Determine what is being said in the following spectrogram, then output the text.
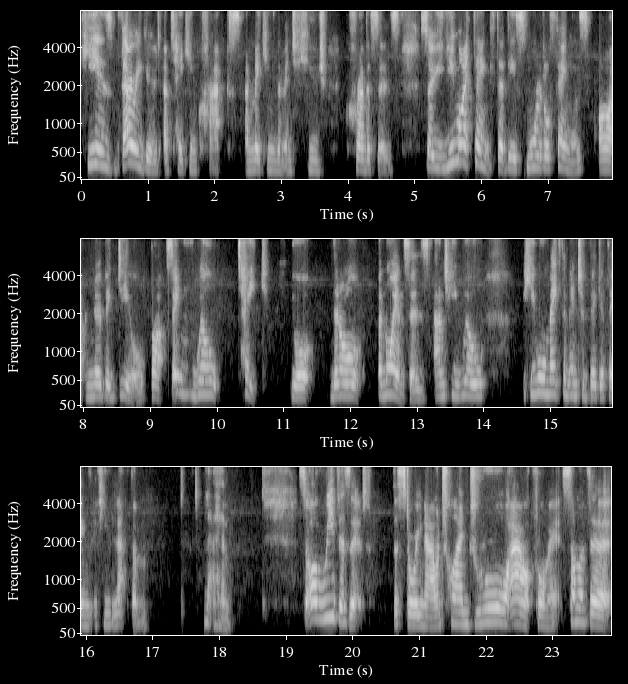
He is very good at taking cracks and making them into huge crevices. So you might think that these small little things are no big deal, but Satan will take your little annoyances and he will he will make them into bigger things if you let them let him so I'll revisit the story now and try and draw out from it some of the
